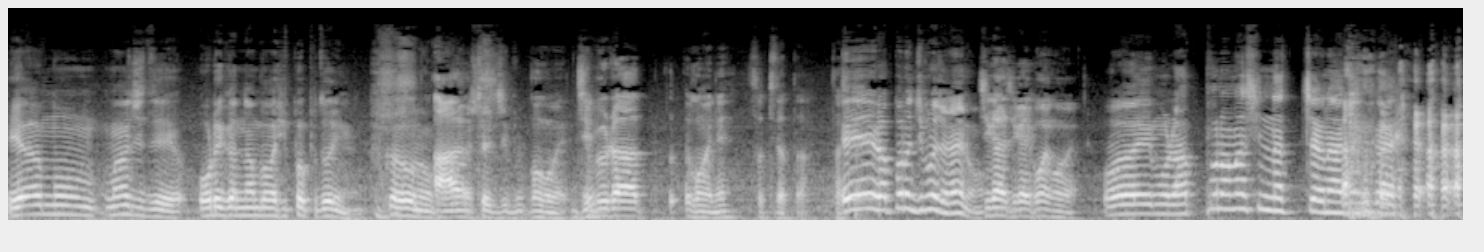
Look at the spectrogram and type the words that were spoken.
いやもうマジで俺がナンバーワンヒップホップドリーム不可能のあ話した自分ごめんジブラごめんね。そっちだった。えー、ラッパーのジブラじゃないの？違う違うごめんごめん。おいもうラップの話になっちゃうな今回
